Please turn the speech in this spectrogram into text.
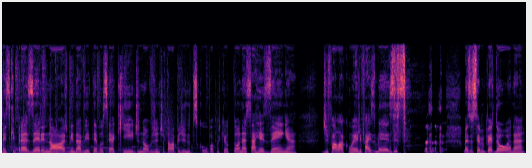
Mas que prazer enorme, Davi, ter você aqui de novo. Gente, eu tava pedindo desculpa porque eu tô nessa resenha de falar com ele faz meses. Mas você me perdoa, né?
